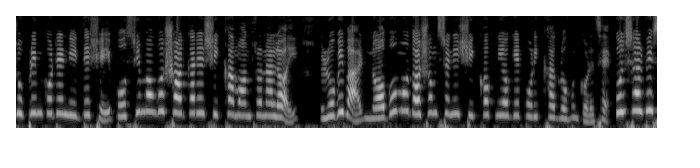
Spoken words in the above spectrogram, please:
সুপ্রিম কোর্টের নির্দেশে পশ্চিমবঙ্গ সরকারের শিক্ষা মন্ত্রণালয় রবিবার নবম ও দশম শ্রেণির শিক্ষক নিয়োগের পরীক্ষা গ্রহণ করেছে। স্কুল সার্ভিস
